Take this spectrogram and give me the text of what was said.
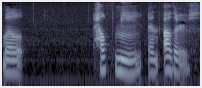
will help me and others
